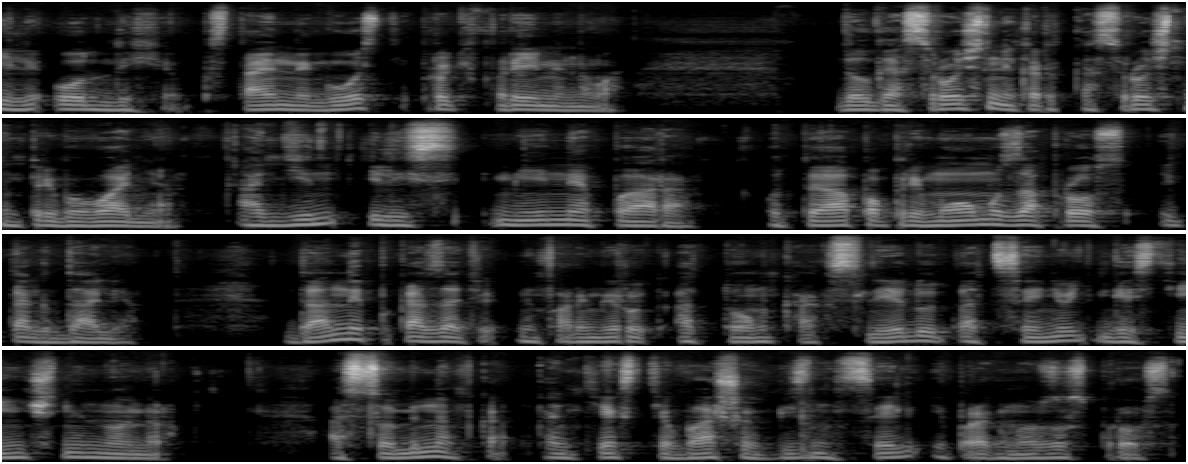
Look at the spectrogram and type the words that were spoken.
или отдыхе, постоянные гости против временного, долгосрочное и краткосрочное пребывание, один или семейная пара, ОТА по прямому запросу и так далее. Данный показатель информирует о том, как следует оценивать гостиничный номер, особенно в контексте ваших бизнес-целей и прогноза спроса.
